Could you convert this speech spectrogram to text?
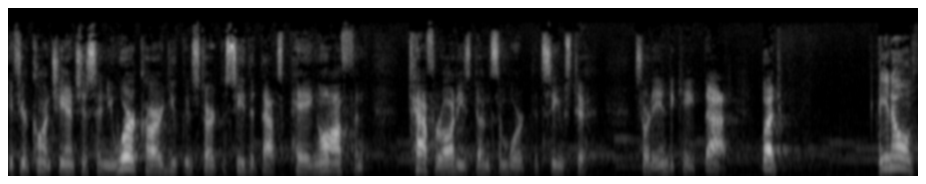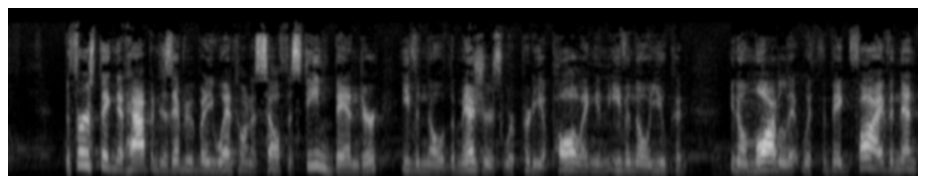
if you're conscientious and you work hard, you can start to see that that's paying off, and Tafarodi's done some work that seems to sort of indicate that. But, you know, the first thing that happened is everybody went on a self-esteem bender, even though the measures were pretty appalling, and even though you could, you know, model it with the big five. And then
